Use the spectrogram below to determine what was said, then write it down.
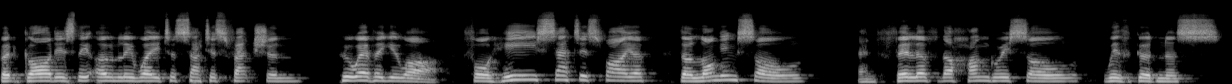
But God is the only way to satisfaction, whoever you are, for He satisfieth the longing soul and filleth the hungry soul with goodness.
